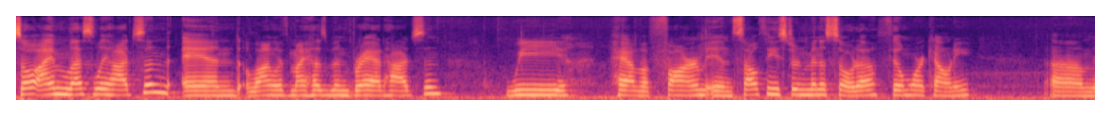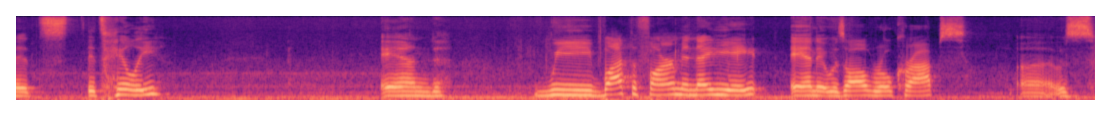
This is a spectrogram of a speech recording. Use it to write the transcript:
So I'm Leslie Hodgson, and along with my husband Brad Hodgson, we have a farm in southeastern Minnesota, Fillmore County. Um, it's, it's hilly, and we bought the farm in 98, and it was all row crops. Uh, it was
